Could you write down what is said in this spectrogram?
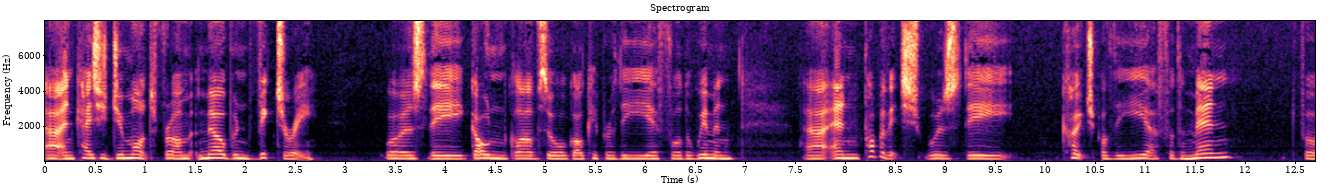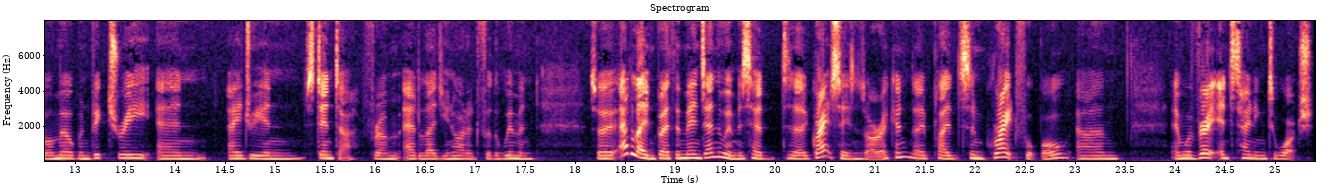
Uh, and Casey Dumont from Melbourne Victory was the Golden Gloves or goalkeeper of the year for the women. Uh, and Popovic was the coach of the year for the men for Melbourne Victory and Adrian Stenta from Adelaide United for the women. So Adelaide, both the men's and the women's, had uh, great seasons. I reckon they played some great football um, and were very entertaining to watch.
